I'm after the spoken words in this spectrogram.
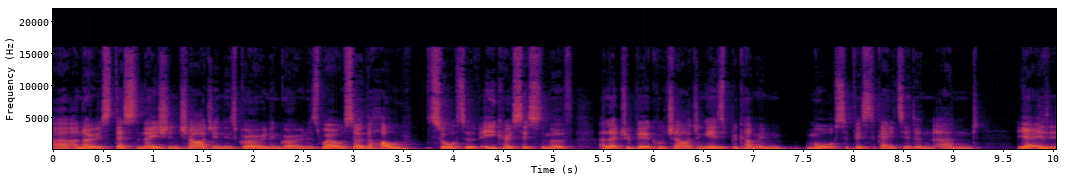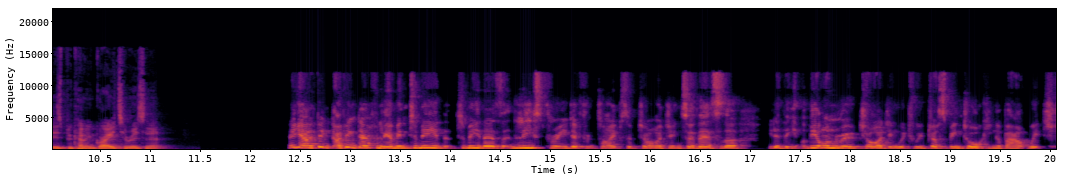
Uh, I noticed destination charging is growing and growing as well. So the whole sort of ecosystem of electric vehicle charging is becoming more sophisticated and and yeah, is, is becoming greater, isn't it? Yeah, I think I think definitely. I mean, to me, to me, there's at least three different types of charging. So there's the you know the the en route charging, which we've just been talking about, which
